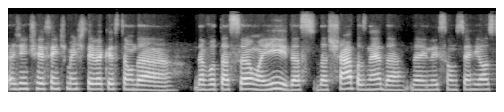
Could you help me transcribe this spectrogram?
A gente recentemente teve a questão da, da votação aí, das, das chapas, né, da, da eleição do CROs.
